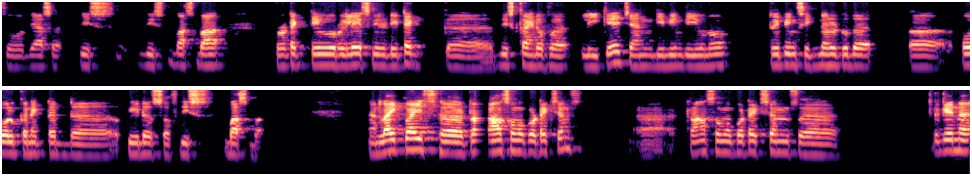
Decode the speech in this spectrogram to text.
so there's a this this bus bar protective relays will detect uh, this kind of a leakage and giving the you know tripping signal to the uh, all connected uh, feeders of this bus bar. And likewise uh, transformer protections uh, transformer protections again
